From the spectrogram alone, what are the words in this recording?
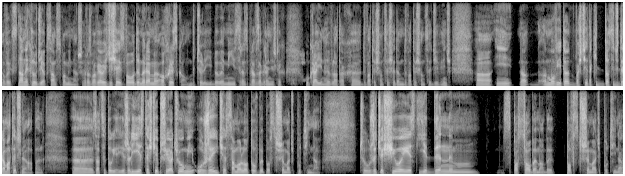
owych znanych ludzi, jak sam wspominasz, rozmawiałeś dzisiaj z Wołodymyrem Ochryską, czyli byłym ministrem spraw zagranicznych Ukrainy w latach 2007-2009 e, i no, on mówi, to właściwie taki dosyć dramatyczny apel, e, zacytuję, jeżeli jesteście przyjaciółmi, użyjcie samolotów, by powstrzymać Putina. Czy użycie siły jest jedynym sposobem, aby powstrzymać Putina?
